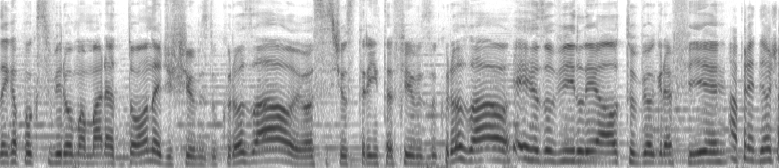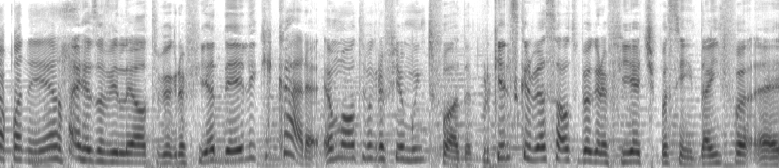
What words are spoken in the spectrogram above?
daqui a pouco se virou uma maratona de filmes do Kurosawa, eu assisti os 30 filmes do Kurosawa, aí resolvi ler a autobiografia. Aprendeu japonês. Aí resolvi ler a autobiografia dele, que, cara, é uma autobiografia muito foda. Porque ele escreveu essa autobiografia, tipo assim, da infância. É,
